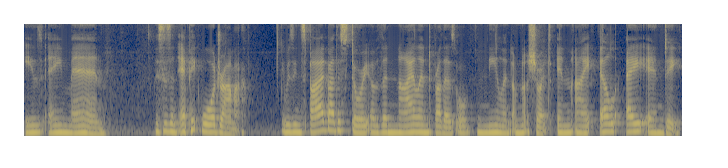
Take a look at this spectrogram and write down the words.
is a Man. This is an epic war drama. It was inspired by the story of the Niland brothers, or Neeland, I'm not sure, it's N I L A N D.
